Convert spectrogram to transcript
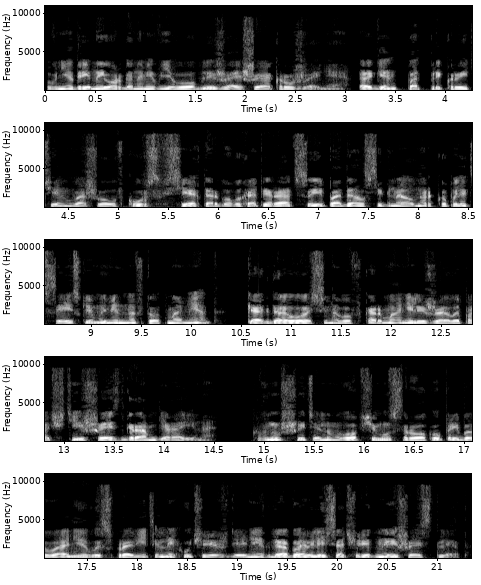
внедренный органами в его ближайшее окружение. Агент под прикрытием вошел в курс всех торговых операций и подал сигнал наркополицейским именно в тот момент, когда у Осинова в кармане лежало почти 6 грамм героина. К внушительному общему сроку пребывания в исправительных учреждениях добавились очередные шесть лет.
